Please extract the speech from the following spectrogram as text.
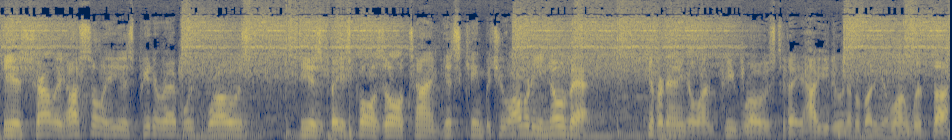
He is Charlie Hustle. He is Peter Edward Rose. He is baseball's all-time hits king. But you already know that. Different angle on Pete Rose today. How you doing, everybody? Along with uh,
